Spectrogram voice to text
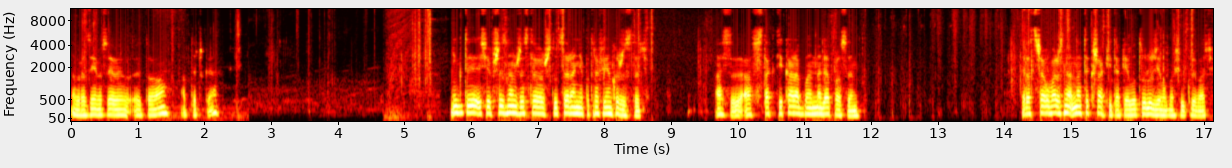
Dobra, zjemy sobie y, to, apteczkę. Nigdy się przyznam, że z tego sztucera nie potrafiłem korzystać. A z, a z byłem mega prosem. Teraz trzeba uważać na, na te krzaki takie, bo tu ludzie mogą się ukrywać.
